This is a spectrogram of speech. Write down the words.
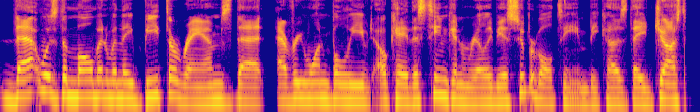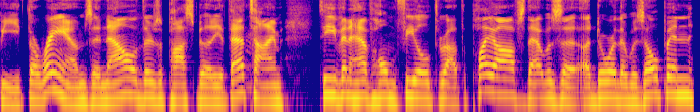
that was the moment when they beat the Rams that everyone believed, okay, this team can really be a Super Bowl team because they just beat the Rams. And now there's a possibility at that time to even have home field throughout the playoffs. That was a, a door that was open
